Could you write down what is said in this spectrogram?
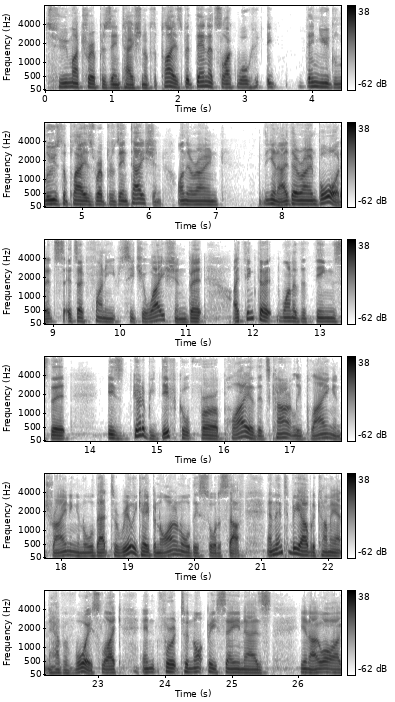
too much representation of the players. But then it's like, well, it, then you'd lose the players' representation on their own, you know, their own board. It's it's a funny situation, but I think that one of the things that is going to be difficult for a player that's currently playing and training and all that to really keep an eye on all this sort of stuff and then to be able to come out and have a voice like and for it to not be seen as you know oh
